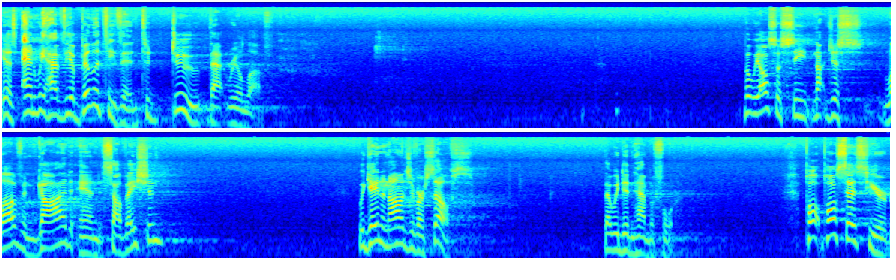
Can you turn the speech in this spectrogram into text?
is. And we have the ability then to do that real love. But we also see not just love and God and salvation, we gain a knowledge of ourselves that we didn't have before. Paul, Paul says here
